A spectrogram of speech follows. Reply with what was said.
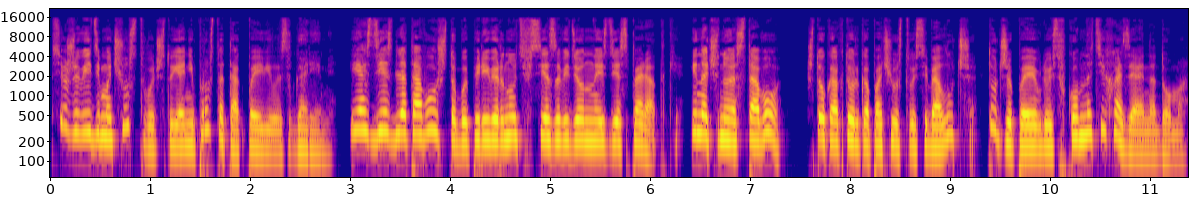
все же, видимо, чувствует, что я не просто так появилась в гареме. Я здесь для того, чтобы перевернуть все заведенные здесь порядки. И начну я с того, что как только почувствую себя лучше, тут же появлюсь в комнате хозяина дома.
